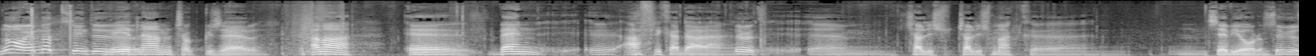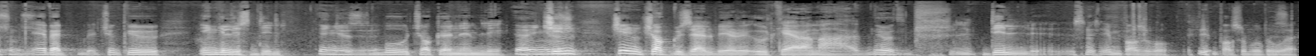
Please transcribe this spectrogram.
No, I'm not saying to, Vietnam çok güzel. Ama e, ben e, Afrika'da Evet. e, çalış çalışmak e, seviyorum. Seviyorsunuz. Evet, çünkü İngiliz dil İngiliz dili. bu çok önemli. Ya, İngiliz- Çin Çin çok güzel bir ülke ama Evet. pf, dil impossible, impossible to work.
